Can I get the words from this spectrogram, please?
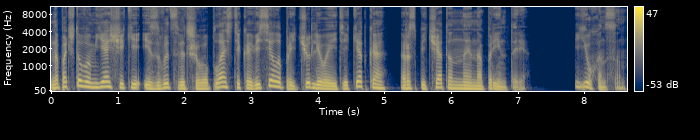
На почтовом ящике из выцветшего пластика висела причудливая этикетка, распечатанная на принтере. Юхансон.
